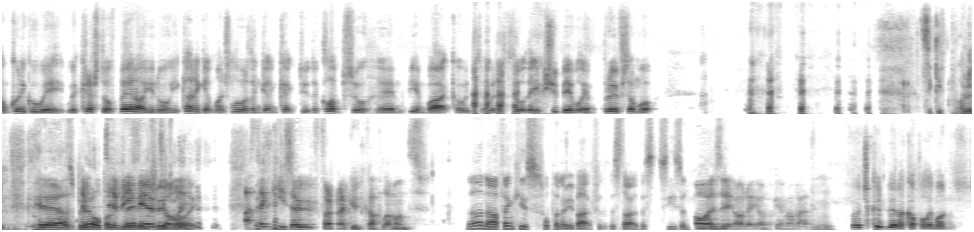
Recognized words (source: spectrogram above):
I'm going to go with with Christophe Berra. You know he can't get much lower than getting kicked out of the club, so um, being back, I would, I would have thought that he should be able to improve somewhat. It's a good point. Yeah, that's brutal, but to be very fair, true, Jolly, Jolly. I think he's out for a good couple of months. No, no, I think he's hoping to be back for the start of this season. Oh, is he? All right, okay, my bad. Which could be in a couple of months.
